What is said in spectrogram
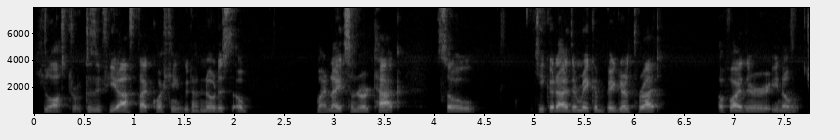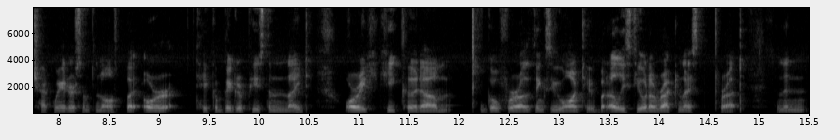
he lost Because if you ask that question, he would have noticed, oh, my knight's under attack. So he could either make a bigger threat of either, you know, checkmate or something else, but or take a bigger piece than the knight, or he could um, go for other things if you want to, but at least he would have recognized the threat. And then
